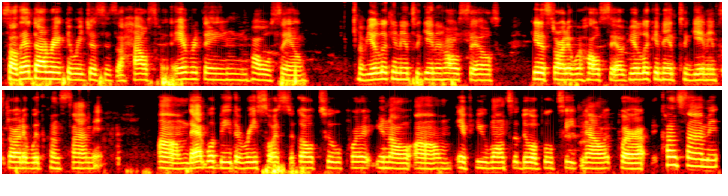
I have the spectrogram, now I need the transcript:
so that directory just is a house for everything wholesale. If you're looking into getting wholesales, get it started with wholesale. If you're looking into getting started with consignment, um, that would be the resource to go to for you know um, if you want to do a boutique now for consignment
